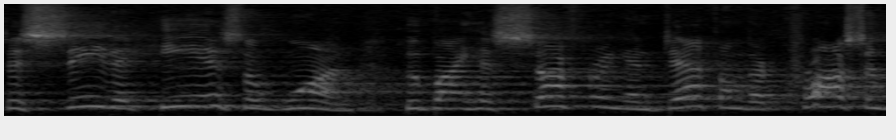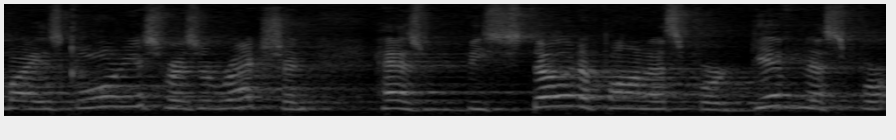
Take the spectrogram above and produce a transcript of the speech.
to see that He is the one who, by His suffering and death on the cross and by His glorious resurrection, has bestowed upon us forgiveness for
